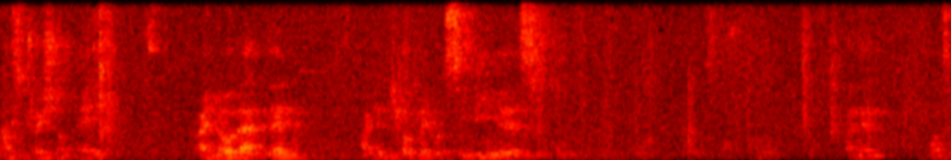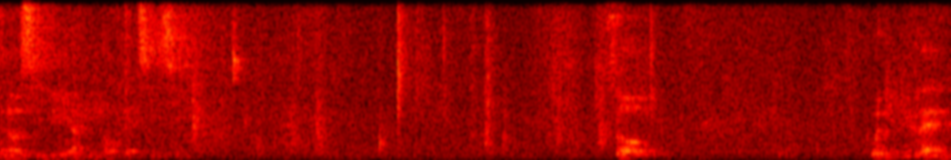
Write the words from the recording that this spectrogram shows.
concentration of A. I know that, then I can calculate what CB is. And then once I know CB, I can calculate CC. So what you do then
